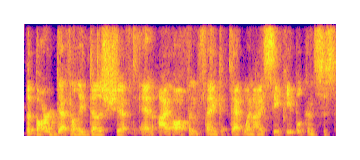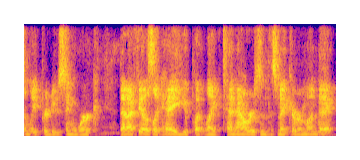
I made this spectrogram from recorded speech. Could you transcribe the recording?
The bar definitely does shift, and I often think that when I see people consistently producing work that I feel is like, hey, you put like ten hours into this Makeover Monday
